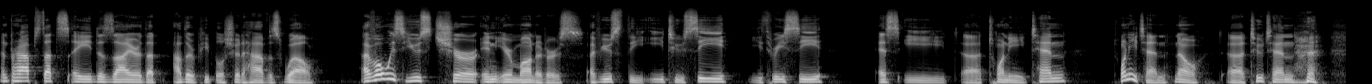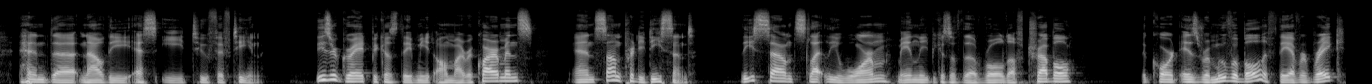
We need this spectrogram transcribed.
And perhaps that's a desire that other people should have as well. I've always used Shure in-ear monitors. I've used the E2C, E3C, SE uh, 2010, 2010, no, uh, 210, and uh, now the SE 215. These are great because they meet all my requirements and sound pretty decent. These sound slightly warm, mainly because of the rolled off treble. The cord is removable if they ever break,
